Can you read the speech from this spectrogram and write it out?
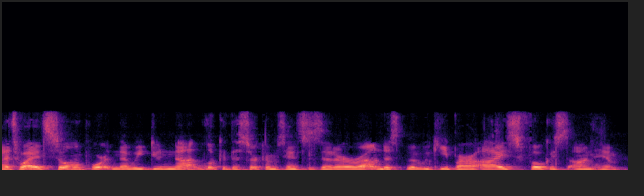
That's why it's so important that we do not look at the circumstances that are around us, but we keep our eyes focused on Him.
